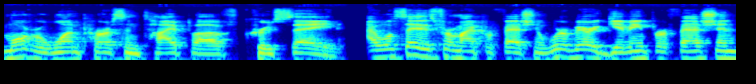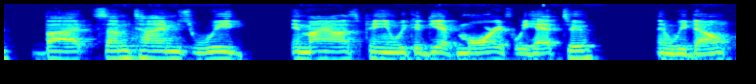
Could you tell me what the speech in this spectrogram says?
more of a one person type of crusade. I will say this for my profession: we're a very giving profession, but sometimes we, in my honest opinion, we could give more if we had to, and we don't.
